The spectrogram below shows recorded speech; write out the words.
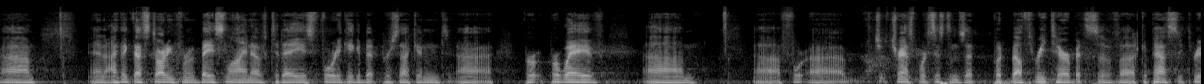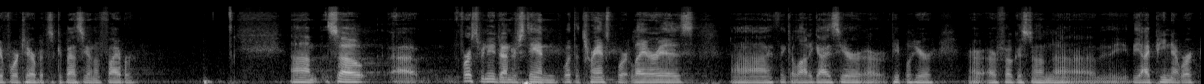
Um, and I think that's starting from a baseline of today's 40 gigabit per second per, per, wave. Um, uh, for, uh, transport systems that put about three terabits of uh, capacity, three or four terabits of capacity on a fiber. Um, so uh, first we need to understand what the transport layer is. Uh, I think a lot of guys here, or people here, are, are focused on uh, the, the IP network,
